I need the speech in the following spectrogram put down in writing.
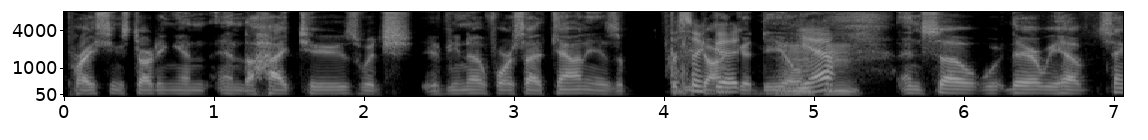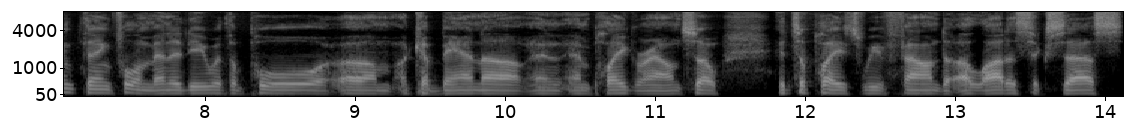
Pricing starting in, in the high twos, which, if you know Forsyth County, is a pretty That's a darn good- good, deal. Yeah. Mhm. And so there we have same thing, full amenity with a pool, um, a cabana, and, and playground. So it's a place we've found a lot of success.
